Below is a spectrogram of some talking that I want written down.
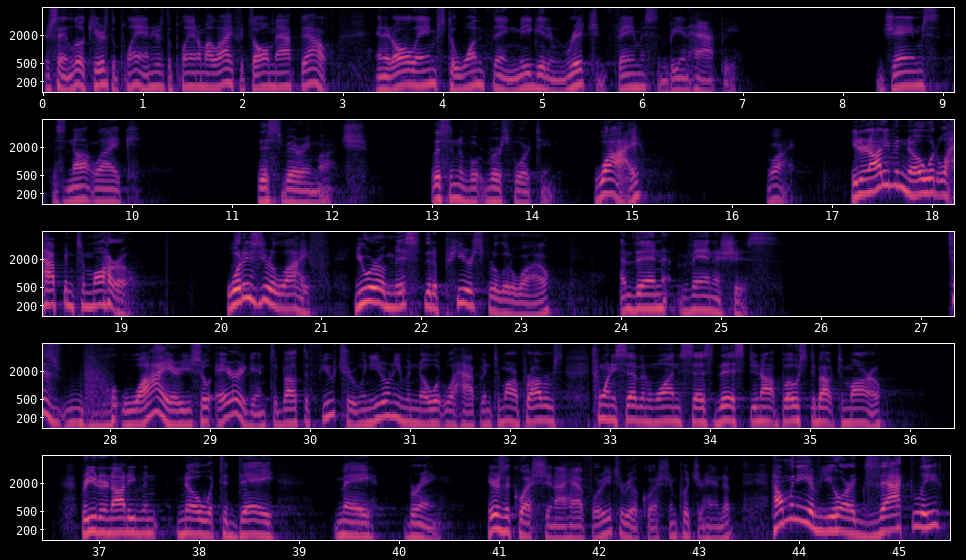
They're saying, Look, here's the plan. Here's the plan of my life. It's all mapped out. And it all aims to one thing me getting rich and famous and being happy. James does not like this very much. Listen to verse 14. Why? Why? You do not even know what will happen tomorrow. What is your life? You are a mist that appears for a little while and then vanishes. Says, Why are you so arrogant about the future when you don't even know what will happen tomorrow? Proverbs 27 1 says this Do not boast about tomorrow, for you do not even know what today may bring. Here's a question I have for you. It's a real question. Put your hand up. How many of you are exactly,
